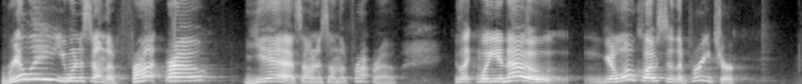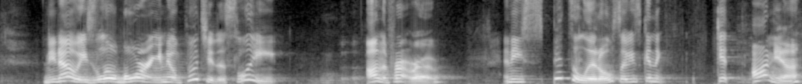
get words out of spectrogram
Really? You want to sit on the front row? Yes, I want to sit on the front row. He's like, Well, you know, you're a little close to the preacher. And you know, he's a little boring and he'll put you to sleep on the front row. And he spits a little, so he's going to get on you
